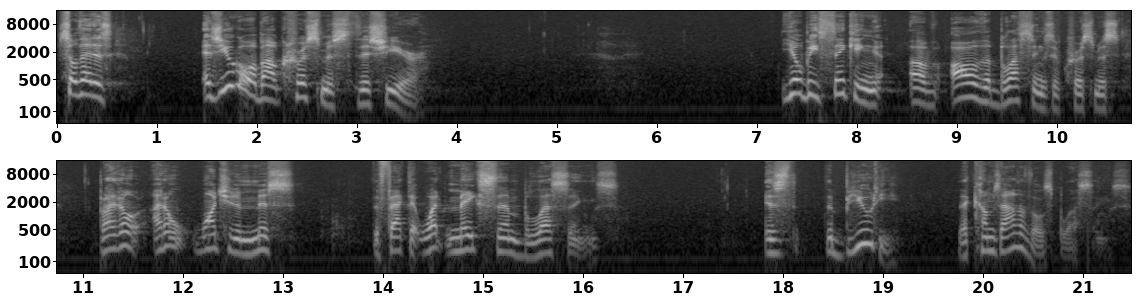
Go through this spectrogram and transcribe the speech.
So that as, as you go about Christmas this year, you'll be thinking of all the blessings of Christmas, but I don't, I don't want you to miss the fact that what makes them blessings is the beauty that comes out of those blessings.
